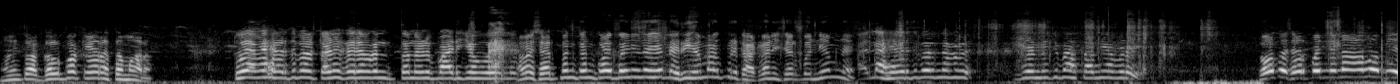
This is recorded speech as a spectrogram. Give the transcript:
હું તો આ ગલ્પા ક્યારે તમારા. તું અમે હેડ પર ટણી કર્યા વગર તને પાડી જવું એટલે. હવે સરપંચ કન કોઈ બન્યું નહીં એટલે રી અમારા ઉપર કાઢવાની સરપંચ એમ ને. એટલે હેડ પર ને હવે જે નીચે પાસ તાની આપણે તો તો સરપંચ ને ના આવો બે.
